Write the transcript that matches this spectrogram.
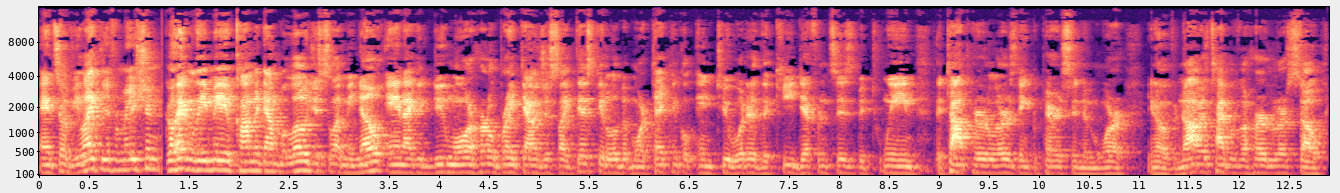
And so if you like the information, go ahead and leave me a comment down below just to let me know. And I can do more hurdle breakdowns just like this, get a little bit more technical into what are the key differences between the top hurdlers in comparison to more, you know, of a novice type of a hurdler. So,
